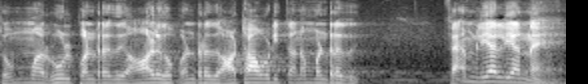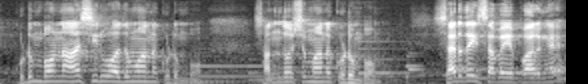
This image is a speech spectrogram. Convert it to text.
சும்மா ரூல் பண்ணுறது ஆளுக பண்ணுறது ஆட்டாவடித்தனம் பண்ணுறது ஃபேமிலியா இல்லையாண்ணே குடும்பம்னா ஆசீர்வாதமான குடும்பம். சந்தோஷமான குடும்பம். சரதை சபையை பாருங்க.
